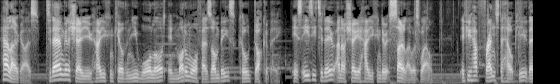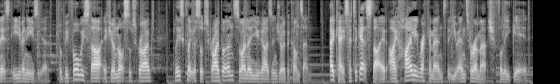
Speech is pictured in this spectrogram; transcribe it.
Hello guys, today I'm going to show you how you can kill the new warlord in Modern Warfare Zombies called Dokkaebi. It's easy to do and I'll show you how you can do it solo as well. If you have friends to help you then it's even easier, but before we start if you're not subscribed, please click the subscribe button so I know you guys enjoy the content. Okay, so to get started I highly recommend that you enter a match fully geared.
